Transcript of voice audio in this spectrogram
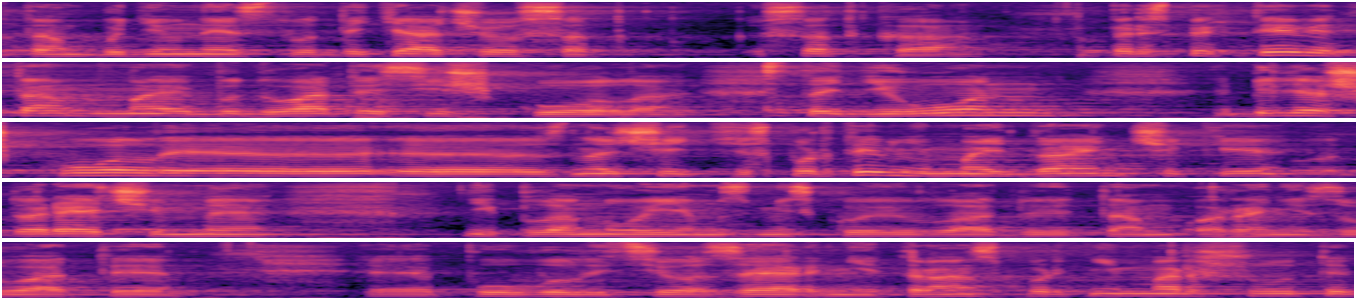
там будівництво дитячого сад- садка. В перспективі там має будуватися і школа, стадіон біля школи, е, значить, спортивні майданчики. До речі, ми і плануємо з міською владою там організувати е, по вулиці Озерній транспортні маршрути.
